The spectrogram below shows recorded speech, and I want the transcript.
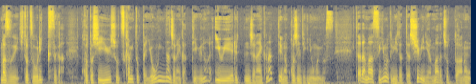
まず一つオリックスが今年優勝をつかみ取った要因なんじゃないかっていうのは言えるんじゃないかなっていうのは個人的に思います。ただまあ杉本に至っては守備にはまだちょっとあの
